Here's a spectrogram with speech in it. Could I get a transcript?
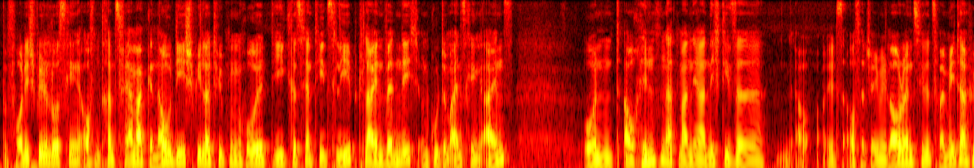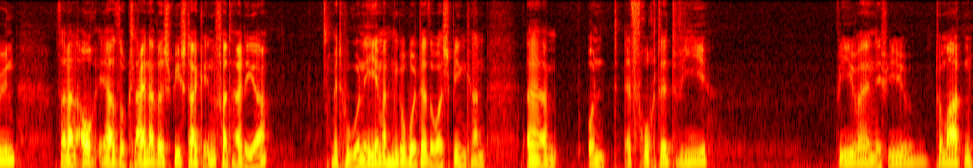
bevor die Spiele losgingen, auf dem Transfermarkt genau die Spielertypen geholt, die Christian Tietz liebt, kleinwendig und gut im 1 gegen 1. Und auch hinten hat man ja nicht diese, jetzt außer Jamie Lawrence, diese 2-Meter-Hühn, sondern auch eher so kleinere, spielstarke Innenverteidiger. Mit Hugonet jemanden geholt, der sowas spielen kann. Ähm, und es fruchtet wie, wie, weiß ich nicht, wie Tomaten.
